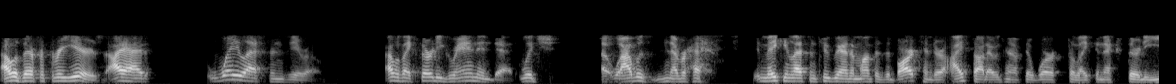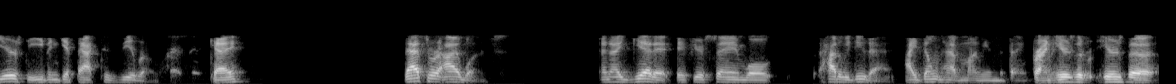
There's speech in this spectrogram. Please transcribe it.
I was there for three years. I had way less than zero. I was like thirty grand in debt, which uh, I was never making less than two grand a month as a bartender, I thought I was going to have to work for like the next 30 years to even get back to zero. Okay? That's where I was. And I get it if you're saying, well, how do we do that? I don't have money in the bank. Brian, here's the here's the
